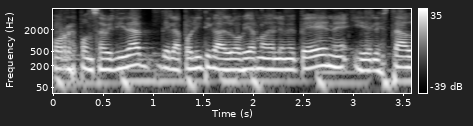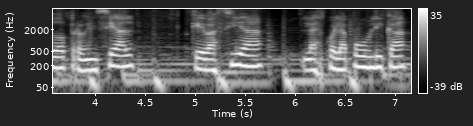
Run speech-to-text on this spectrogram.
por responsabilidad de la política del gobierno del MPN y del Estado provincial que vacía la escuela pública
